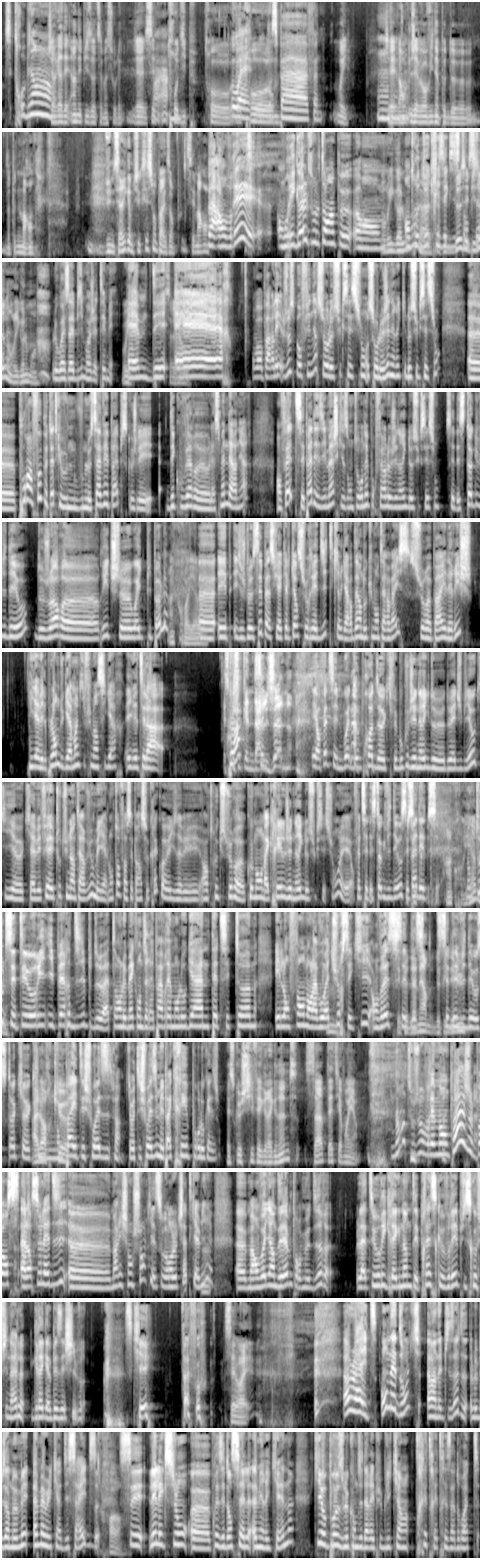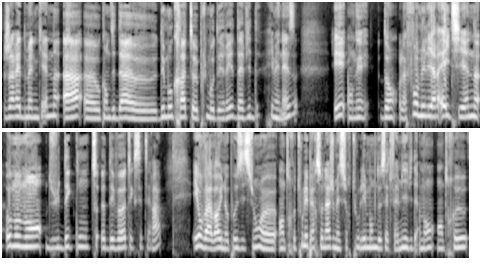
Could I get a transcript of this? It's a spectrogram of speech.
C'est trop bien. J'ai regardé un épisode, ça m'a saoulé. J'ai- C'est Ouais. trop deep, trop, Ouais, trop. c'est pas fun. Oui. J'avais Mhm. j'avais envie d'un peu de, d'un peu de marrant. D'une série comme Succession, par exemple. C'est marrant. Bah en vrai, euh, on rigole tout le temps un peu en on rigole entre moins, deux Ça crises existentielles. Deux épisodes, on rigole moins. Le wasabi, moi j'étais mais Oui. MDR. On va en parler juste pour finir sur le succession, sur le générique de Succession. Euh, pour info, peut-être que vous, ne- vous ne le savez pas puisque je l'ai découvert euh, la semaine dernière. En fait, c'est pas des images qu'ils ont tournées pour faire le générique de Succession. C'est des stocks vidéo de genre euh, rich euh, white people. Incroyable. Euh, et, et je le sais parce qu'il y a quelqu'un sur Reddit qui regardait un documentaire Vice sur euh, pareil les riches. Il y avait le plan du gamin qui fume un cigare et il était là. Est-ce que c'est Kendall jeune Et en fait, c'est une boîte de prod euh, qui fait beaucoup de génériques de, de HBO qui, euh, qui avait fait toute une interview, mais il y a longtemps. Enfin, c'est pas un secret, quoi. Ils avaient un truc sur euh, comment on a créé le générique de Succession. Et en fait, c'est des stocks vidéo, c'est pas des. C'est incroyable. Donc toutes ces théories hyper deep de attends le mec on dirait pas vraiment Logan peut-être c'est Tom et l'enfant dans la voiture c'est qui en vrai Hmm. C'est que de la des, merde c'est des vidéos stock euh, qui n'ont que- pas été choisis enfin qui ont été choisis mais pas créés pour l'occasion Est-ce que Schiff et Greg Nunt, ça, peut-être, il y a moyen? non toujours vraiment pas je pense alors cela dit euh, Marie Chanchan qui est souvent dans le chat Camille euh, m'a envoyé un DM pour me dire la théorie Greg Nant est presque vraie puisqu'au final Greg a baisé Chivre ce qui est pas faux C'est vrai. Alright, on est donc à un épisode, le bien nommé America Decides. Oh. C'est l'élection euh, présidentielle américaine qui oppose le candidat républicain très très très à droite, Jared Mencken, à euh, au candidat euh, démocrate plus modéré, David Jiménez. Et on est dans la fourmilière haïtienne au moment du décompte des votes, etc. Et on va avoir une opposition euh, entre tous les personnages, mais surtout les membres de cette famille, évidemment, entre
